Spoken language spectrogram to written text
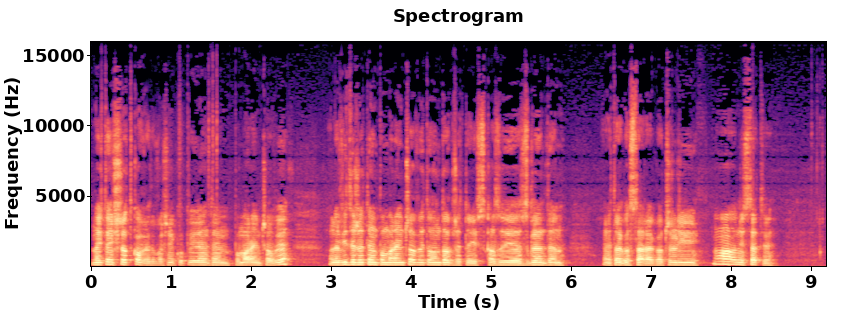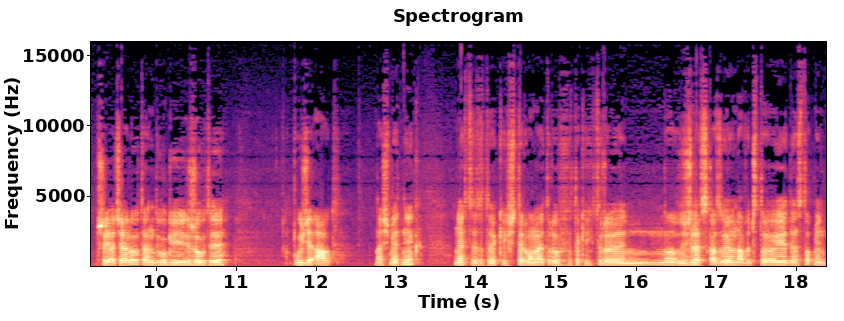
No i ten środkowy, to właśnie kupiłem ten pomarańczowy, ale widzę, że ten pomarańczowy to on dobrze tutaj wskazuje względem tego starego, czyli no niestety przyjacielu, ten długi żółty pójdzie out na śmietnik. Nie chcę tutaj jakichś termometrów, takich, które no, źle wskazują nawet czy to jeden stopień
